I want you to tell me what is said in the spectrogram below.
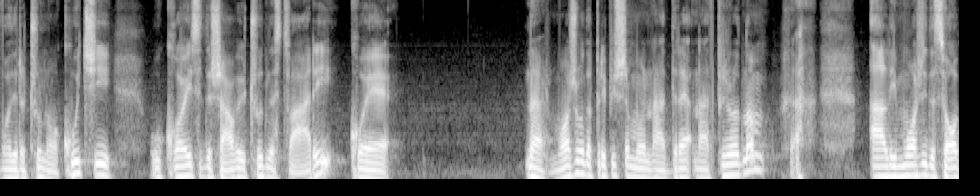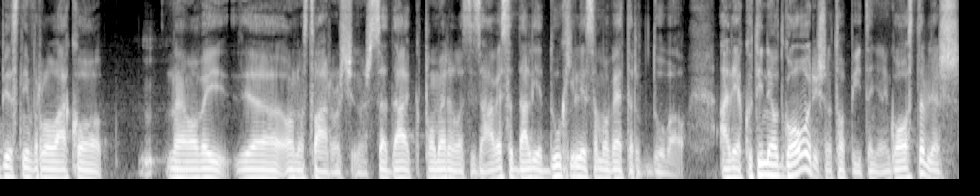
vodi računa o kući u kojoj se dešavaju čudne stvari koje znaš, možemo da pripišemo nad, nadprirodnom, ali može da se objasni vrlo lako na ovaj, uh, ono stvarnošću. Znaš, sad da pomerila se zavesa, da li je duh ili je samo vetar duvao. Ali ako ti ne odgovoriš na to pitanje, nego ostavljaš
